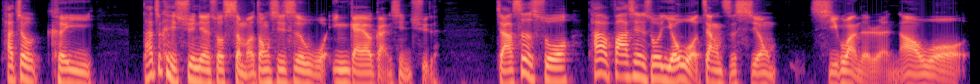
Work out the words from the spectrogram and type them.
他就可以。他就可以训练说什么东西是我应该要感兴趣的。假设说他发现说有我这样子使用习惯的人，然后我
